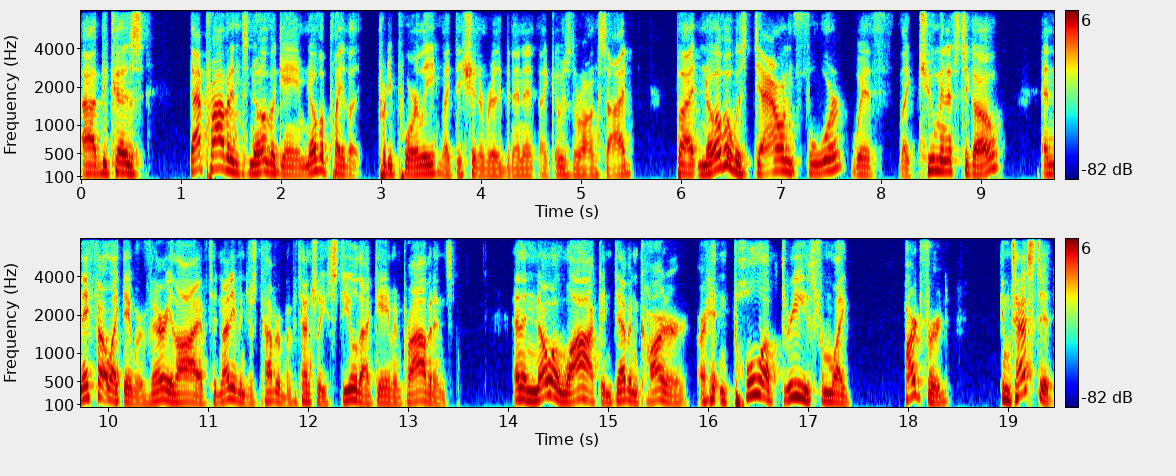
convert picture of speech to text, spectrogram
uh, because that Providence Nova game, Nova played like pretty poorly. Like they shouldn't have really been in it. Like it was the wrong side. But Nova was down four with like two minutes to go. And they felt like they were very live to not even just cover, but potentially steal that game in Providence. And then Noah Locke and Devin Carter are hitting pull up threes from like Hartford, contested,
